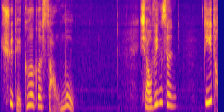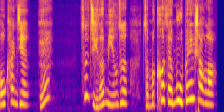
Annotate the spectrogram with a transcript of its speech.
去给哥哥扫墓。小 Vincent 低头看见，哎。自己的名字怎么刻在墓碑上了？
